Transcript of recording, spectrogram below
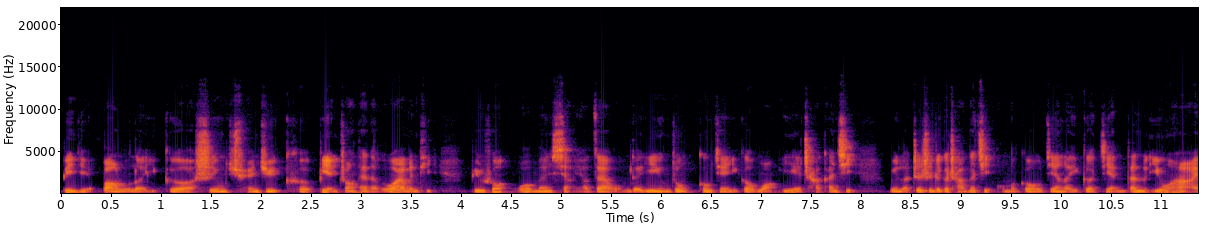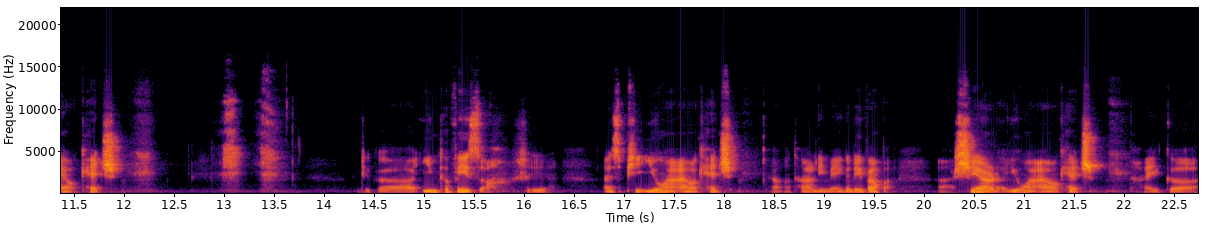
并且暴露了一个使用全局可变状态的额外问题。比如说，我们想要在我们的应用中构建一个网页查看器，为了支持这个查看器，我们构建了一个简单的 URL catch。这个 interface 啊是。sp URL catch，然后它里面一个类方法啊，share 的 URL catch，还有一个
